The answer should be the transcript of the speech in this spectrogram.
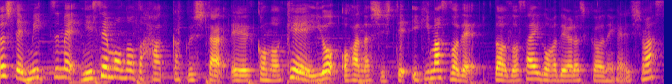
そして3つ目偽物と発覚した、えー、この経緯をお話ししていきますのでどうぞ最後までよろしくお願いします。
